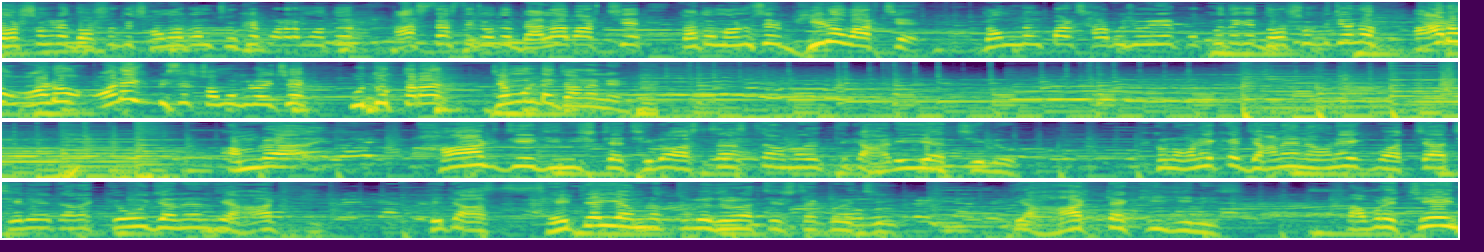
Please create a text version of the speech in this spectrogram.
দর্শকরা দর্শকদের সমাগম চোখে পড়ার মতো আস্তে আস্তে যত বেলা বাড়ছে, তত মানুষের ভিড়ও বাড়ছে। দমদম পার্ক সার্বজনীনের পক্ষ থেকে দর্শকদের জন্য আরও আরও অনেক বিশেষ চমক রয়েছে। উদ্যোক্তারা যেমনটা জানালেন। আমরা হাট যে জিনিসটা ছিল, আস্তে আস্তে আমাদের থেকে হারিয়ে যাচ্ছিল। এখন অনেকে জানে না, অনেক বাচ্চা, ছেলে, তারা কেউ জানে যে হাট কি। সেটা সেটাই আমরা তুলে ধরার চেষ্টা করেছি যে হাটটা কি জিনিস। তারপরে চেঞ্জ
